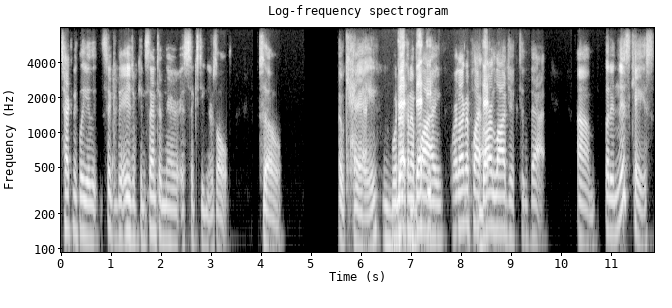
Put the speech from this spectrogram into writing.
technically, the age of consent in there is 16 years old. So, okay, we're That- not going to i- apply. we're not going to apply that- our logic to that. Um, but in this case,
